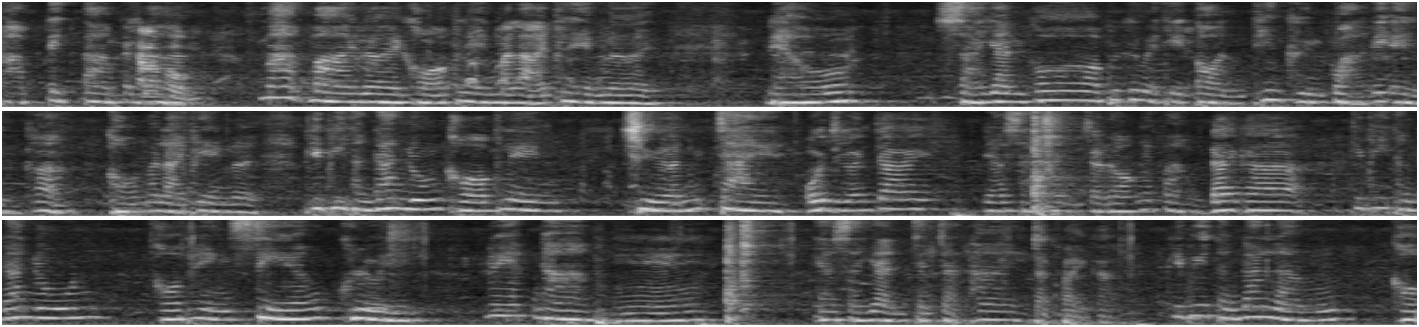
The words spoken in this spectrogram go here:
คลับติดตามกันครับมาผม มากมายเลยขอเพลงมาหลายเพลงเลย เดี๋ยวสายันก็เพิ่งขึ้นเวทีตอนเที่ยงคืนกว่านี่เองค่ะ ขอมาหลายเพลงเลย พี่ๆทางด้านนู้นขอเพลงเฉือนใจ โอ้ยเฉือนใจ เดี๋ยวสายันจะร้องให้ฟัง ได้ค่ะ พี่ๆทางด้านนู้น ขอเพลงเสียงคลุยเรียกนามอืมเดี๋ยวสายันจะจัดให้ จัดไปค่ะ พี่ๆทางด้านหลัง ขอ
